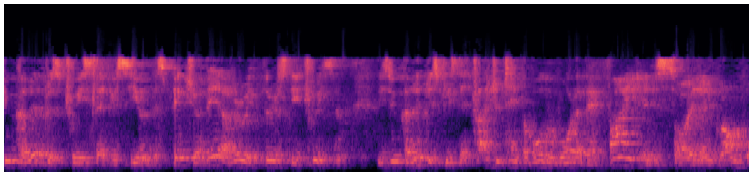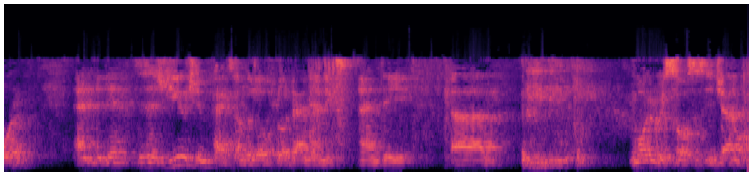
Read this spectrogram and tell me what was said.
eucalyptus trees that you see on this picture, they are very thirsty trees. Huh? These eucalyptus trees, they try to take up all the water they find in the soil and groundwater, and this has huge impacts on the low flow dynamics and the uh, water resources in general.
